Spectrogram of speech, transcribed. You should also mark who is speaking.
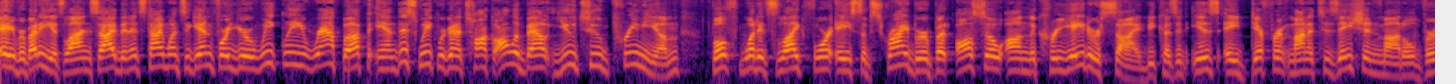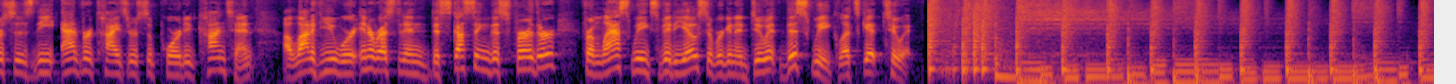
Speaker 1: Hey, everybody, it's Lon Seidman. It's time once again for your weekly wrap up. And this week we're going to talk all about YouTube Premium, both what it's like for a subscriber, but also on the creator side, because it is a different monetization model versus the advertiser supported content. A lot of you were interested in discussing this further from last week's video, so we're going to do it this week. Let's get to it.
